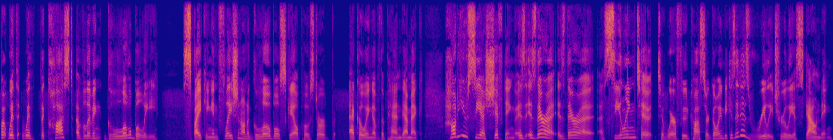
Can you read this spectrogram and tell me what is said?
but with with the cost of living globally spiking, inflation on a global scale post or echoing of the pandemic. How do you see us shifting? Is is there a is there a, a ceiling to to where food costs are going? Because it is really truly astounding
